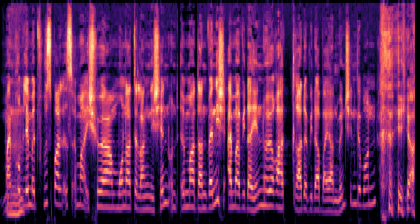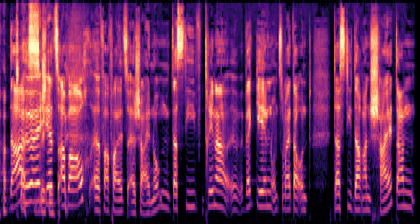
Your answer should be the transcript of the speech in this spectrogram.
Mein mhm. Problem mit Fußball ist immer, ich höre monatelang nicht hin und immer dann, wenn ich einmal wieder hinhöre, hat gerade wieder Bayern München gewonnen. ja. Da höre ich jetzt aber auch äh, Verfallserscheinungen, dass die Trainer äh, weggehen und so weiter und dass die daran scheitern,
